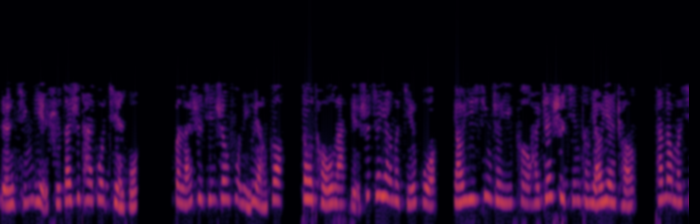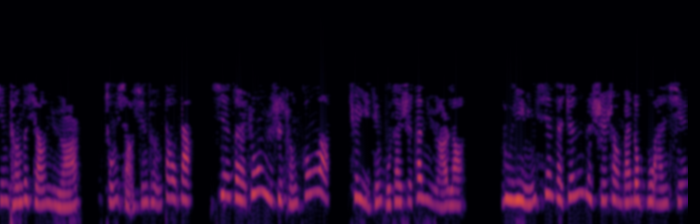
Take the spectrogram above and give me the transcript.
人情也实在是太过浅薄。本来是亲生父女两个，到头来也是这样的结果。姚一信这一刻还真是心疼姚彦成，他那么心疼的小女儿。从小心疼到大，现在终于是成功了，却已经不再是他女儿了。陆一鸣现在真的是上班都不安心，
